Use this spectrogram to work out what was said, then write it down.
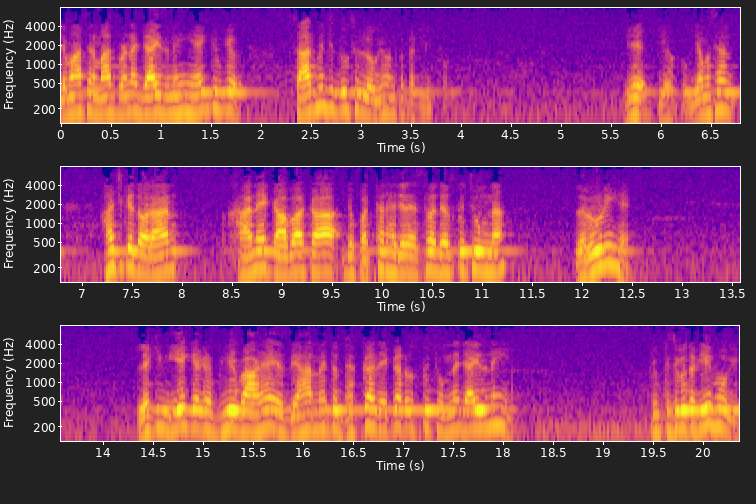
جماعت سے نماز پڑھنا جائز نہیں ہے کیونکہ ساتھ میں جو دوسرے لوگ ہیں ان کو تکلیف ہوگی۔ یہ حکم۔ یا مثلا حج کے دوران خانے کعبہ کا جو پتھر حجر اسود ہے، اس کو چومنا ضروری ہے۔ لیکن یہ کہ اگر بھیڑ باڑ ہے اس دیہات میں تو دھکا دے کر اس کو چومنا جائز نہیں۔ کیونکہ کسی کو تکلیف ہوگی۔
